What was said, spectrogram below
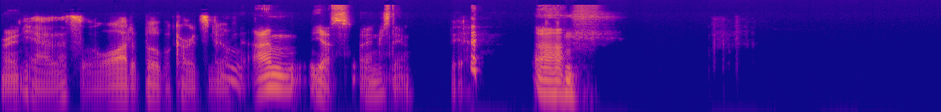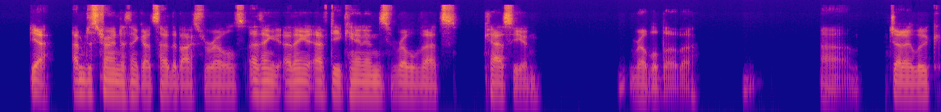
right? Yeah, that's a lot of Boba cards now. I'm yes, I understand. Yeah. Um Yeah, I'm just trying to think outside the box for rebels. I think I think FD cannons, rebel vets, Cassian, rebel Boba, um, Jedi Luke,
